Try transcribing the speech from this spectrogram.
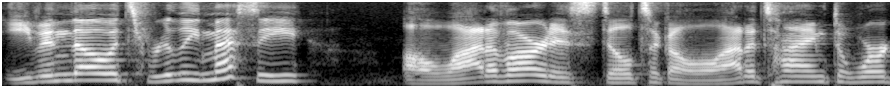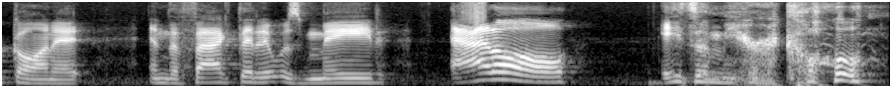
even though it's really messy a lot of artists still took a lot of time to work on it and the fact that it was made at all is a miracle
